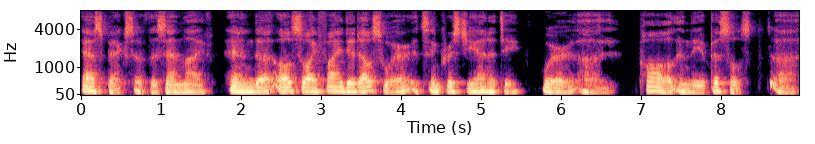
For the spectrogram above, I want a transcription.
aspects of the Zen life. And uh, also, I find it elsewhere. It's in Christianity, where uh, Paul in the epistles uh,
